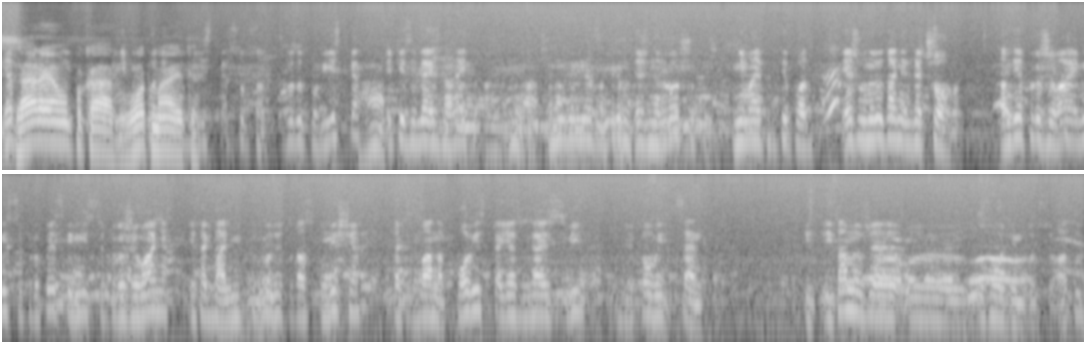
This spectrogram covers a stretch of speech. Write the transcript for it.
Я Зараз я вам покажу. Мені От приходить маєте. повістка, приходить повістка, які з'являються на неї. Ну, а чому ви мене затримуєте? Я ж не в розшуку. Мені має прийти по... Я ж воно дані для чого? Там, де я проживаю, місце прописки, місце проживання і так далі. Мені приходить туди сповіщення, так звана повістка, я з'являю свій обліковий центр. І, і там ми вже е, узгодимо то все. А тут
